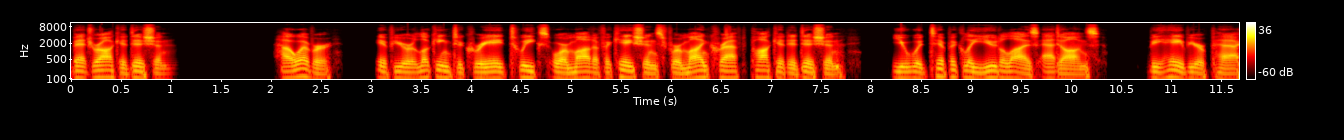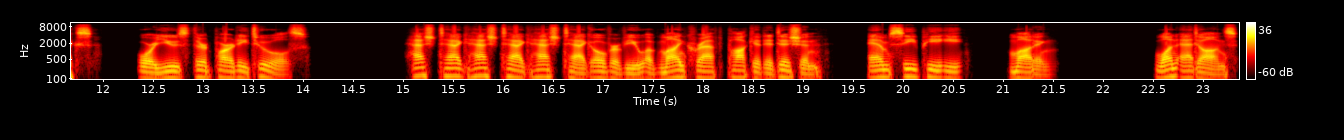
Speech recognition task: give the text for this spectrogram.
Bedrock Edition. However, if you're looking to create tweaks or modifications for Minecraft Pocket Edition, you would typically utilize add-ons, behavior packs, or use third-party tools. Hashtag hashtag hashtag overview of Minecraft Pocket Edition, MCPE, modding. 1. Add-ons,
